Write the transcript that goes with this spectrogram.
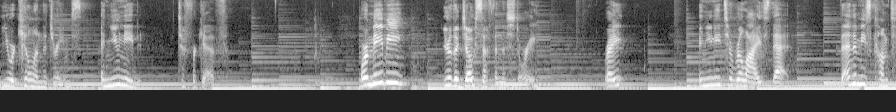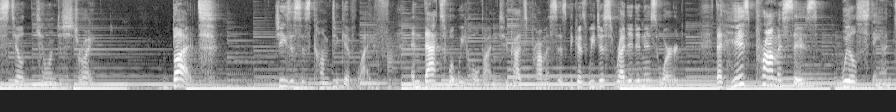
you were killing the dreams and you need to forgive. Or maybe you're the Joseph in the story, right? And you need to realize that the enemies come to steal, kill, and destroy. but Jesus has come to give life. And that's what we hold on to God's promises because we just read it in His Word that His promises will stand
